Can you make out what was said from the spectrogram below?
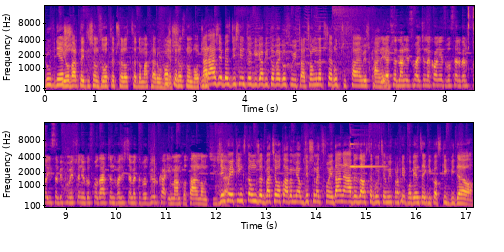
również. I o wartej 1000 zł przelotce do Maca również. Koszty rosną w oczach. Na razie bez 10-gigabitowego switcha. Ciągnę przewód przez całe mieszkanie. Najlepsze dla mnie, słuchajcie, na koniec, bo serwer stoi sobie w pomieszczeniu gospodarczym 20 metrów od biurka i mam totalną ciszę. Dziękuję Kingston, że dbacie o to, abym miał gdzie trzymać swoje dane, a wy zaobserwujcie mój profil po więcej geekowskich wideo.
